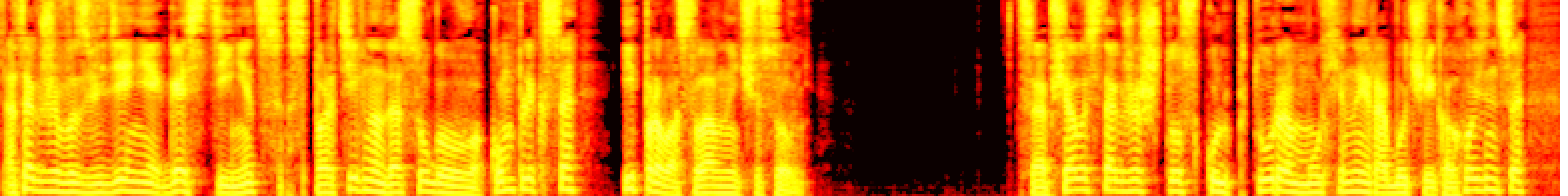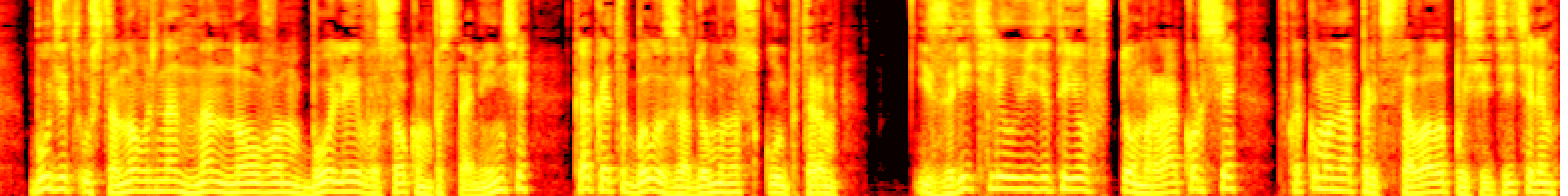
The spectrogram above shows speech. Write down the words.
а также возведение гостиниц, спортивно-досугового комплекса и православной часовни. Сообщалось также, что скульптура Мухиной рабочей колхозницы будет установлена на новом, более высоком постаменте, как это было задумано скульптором, и зрители увидят ее в том ракурсе, в каком она представала посетителям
